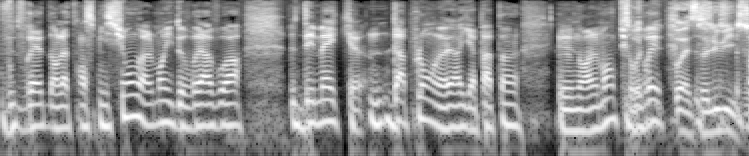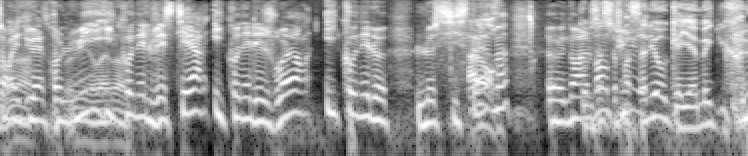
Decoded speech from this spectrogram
vous devrez être dans la transmission. Normalement, il devrait avoir des mecs d'aplomb. Euh, Il y a Papin. euh, Normalement, tu Ça aurait- devrais. ouais, c'est lui. Ça aurait Voilà. dû être lui. Ouais, il connaît le vestiaire, il connaît les joueurs, il connaît le le système. Alors, Euh, Comme normalement, ça se tu- passe à Lyon, quand il y a un mec du cru,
